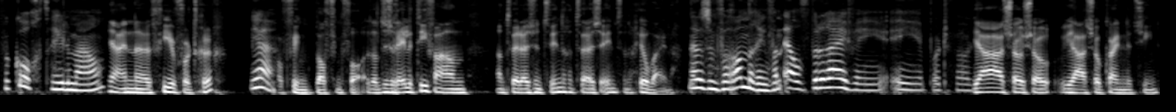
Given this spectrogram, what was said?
verkocht helemaal. Ja, en vier voor terug. Ja, Dat, vind ik, dat, vind ik dat is relatief aan, aan 2020 en 2021 heel weinig. nou, dat is een verandering van elf bedrijven in je, in je portfolio. Ja, zo, zo, ja, zo kan je het zien.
